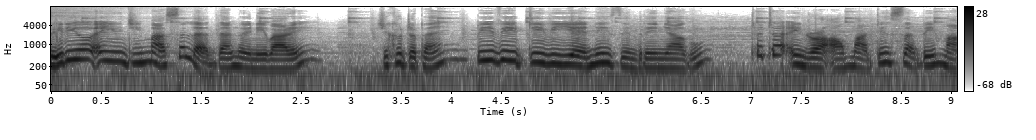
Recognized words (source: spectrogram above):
ရေဒီယိုအယူဂျီမှဆက်လက်တမ်းလွှင့်နေပါတယ်။ယခုတပတ် PVTV ရဲ့နေ့စဉ်သတင်းများကိုထထအိန္ဒြာအောင်မှတင်ဆက်ပေးမှာ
